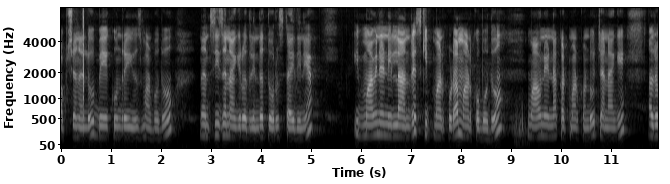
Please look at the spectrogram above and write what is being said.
ಆಪ್ಷನಲ್ಲು ಬೇಕು ಅಂದರೆ ಯೂಸ್ ಮಾಡ್ಬೋದು. ನಾನು ಸೀಸನ್ ಆಗಿರೋದ್ರಿಂದ ತೋರಿಸ್ತಾ ಇದ್ದೀನಿ. ಈ ಮಾವಿನ ಹಣ್ಣು ಇಲ್ಲ ಅಂದರೆ ಸ್ಕಿಪ್ ಮಾಡಿ ಕೂಡ ಮಾಡ್ಕೋಬೋದು. ಮಾವಿನ ಹಣ್ಣ ಕಟ್ ಮಾಡಿಕೊಂಡು ಚೆನ್ನಾಗಿ ಅದರ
